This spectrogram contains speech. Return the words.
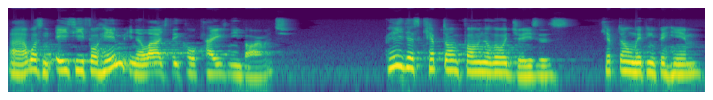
Uh, it wasn't easy for him in a largely Caucasian environment. But he just kept on following the Lord Jesus, kept on living for him,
